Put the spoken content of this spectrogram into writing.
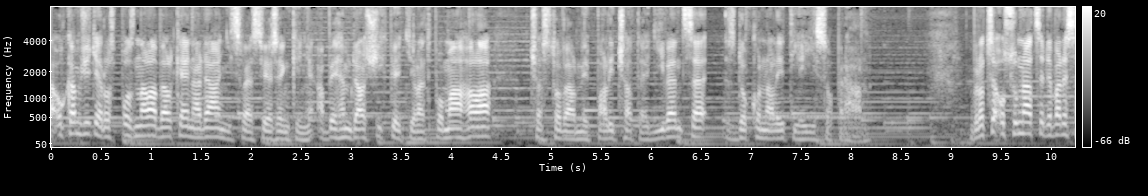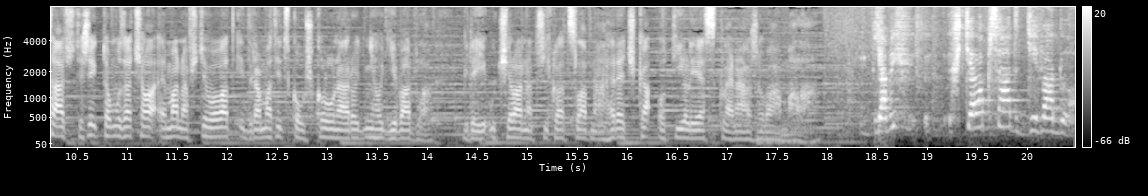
Ta okamžitě rozpoznala velké nadání své svěřenkyně a během dalších pěti let pomáhala, často velmi paličaté dívence, zdokonalit její soprán. V roce 1894 k tomu začala Emma navštěvovat i dramatickou školu Národního divadla, kde ji učila například slavná herečka Otýlie Sklenářová Malá. Já bych chtěla psát divadlo.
